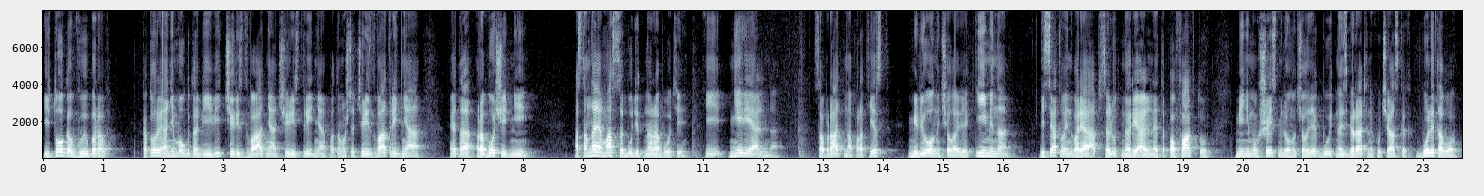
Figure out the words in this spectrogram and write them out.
итогов выборов, которые они могут объявить через 2 дня, через 3 дня, потому что через 2-3 дня это рабочие дни, основная масса будет на работе и нереально собрать на протест миллионы человек. Именно 10 января абсолютно реально, это по факту минимум 6 миллионов человек будет на избирательных участках. Более того,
